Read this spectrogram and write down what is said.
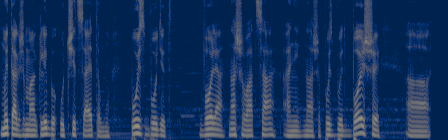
мы также могли бы учиться этому. Пусть будет воля нашего Отца, а не наша. Пусть будет больше а,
